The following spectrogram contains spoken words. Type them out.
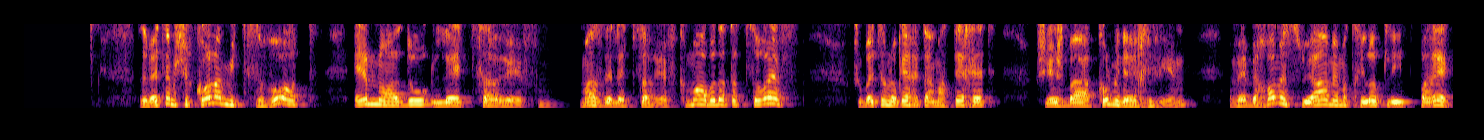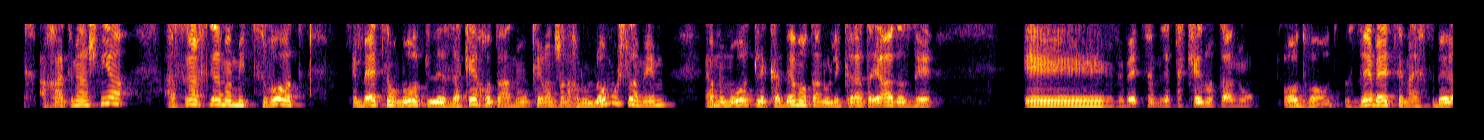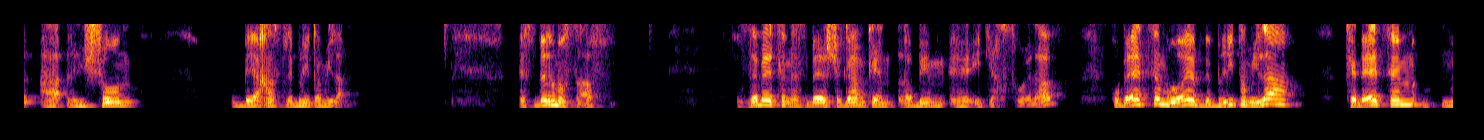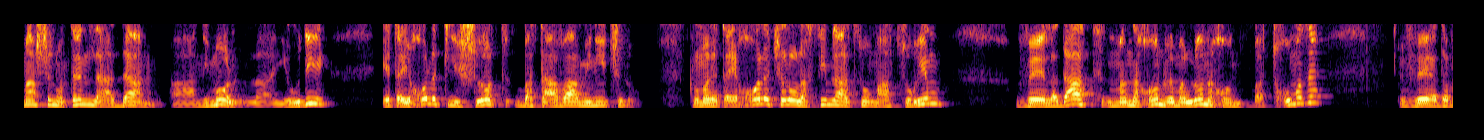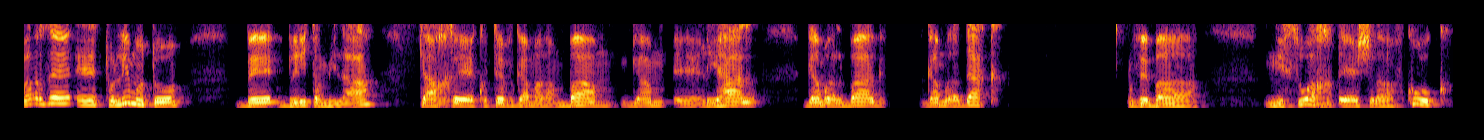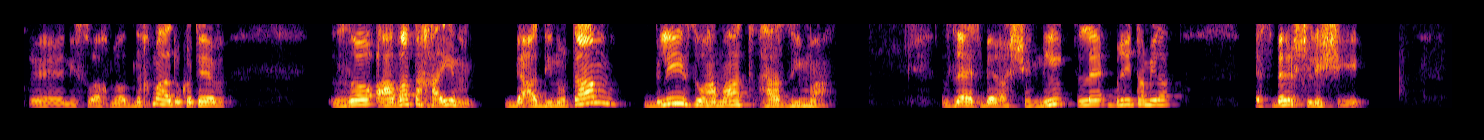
זה בעצם שכל המצוות הם נועדו לצרף. מה זה לצרף? כמו עבודת הצורף, שהוא בעצם לוקח את המתכת שיש בה כל מיני רכיבים, ובחום מסוים הן מתחילות להתפרק אחת מהשנייה, אז כך גם המצוות הן בעצם אמורות לזכך אותנו, כיוון שאנחנו לא מושלמים, הן אמורות לקדם אותנו לקראת היעד הזה, אה, ובעצם לתקן אותנו עוד ועוד. זה בעצם ההסבר הראשון ביחס לברית המילה. הסבר נוסף, זה בעצם הסבר שגם כן רבים אה, התייחסו אליו, הוא בעצם רואה בברית המילה כבעצם מה שנותן לאדם, הנימול, ליהודי, את היכולת לשלוט בתאווה המינית שלו. כלומר, את היכולת שלו לשים לעצמו מעצורים ולדעת מה נכון ומה לא נכון בתחום הזה, והדבר הזה, אה, תולים אותו בברית המילה, כך אה, כותב גם הרמב"ם, גם אה, ריהל, גם רלב"ג, גם רד"ק, ובניסוח של הרב קוק, ניסוח מאוד נחמד, הוא כותב, זו אהבת החיים בעדינותם, בלי זוהמת הזימה. זה ההסבר השני לברית המילה. הסבר שלישי,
